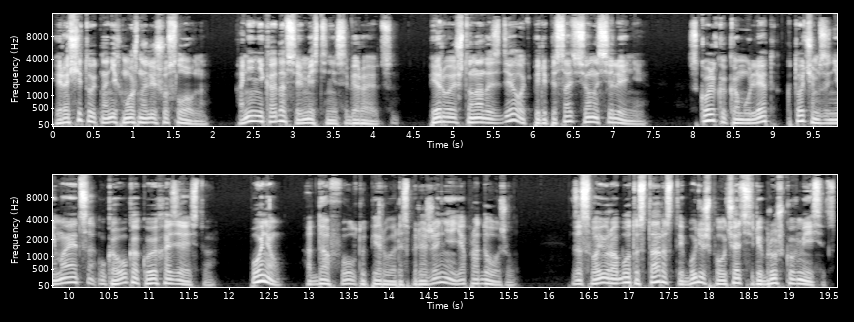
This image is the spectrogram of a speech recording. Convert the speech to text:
и рассчитывать на них можно лишь условно. Они никогда все вместе не собираются. Первое, что надо сделать, переписать все население. Сколько кому лет, кто чем занимается, у кого какое хозяйство. Понял? Отдав Волту первое распоряжение, я продолжил. За свою работу старосты будешь получать серебрушку в месяц.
